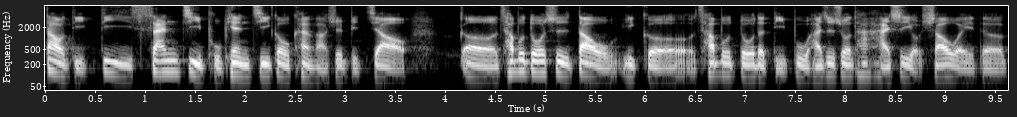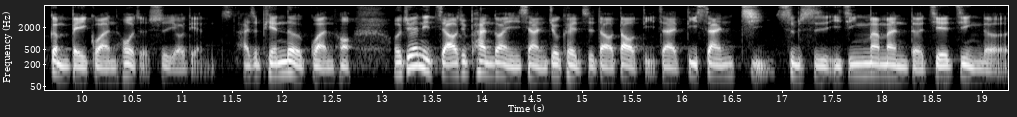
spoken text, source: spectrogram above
到底第三季普遍机构看法是比较。呃，差不多是到一个差不多的底部，还是说它还是有稍微的更悲观，或者是有点还是偏乐观哈？我觉得你只要去判断一下，你就可以知道到底在第三季是不是已经慢慢的接近了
